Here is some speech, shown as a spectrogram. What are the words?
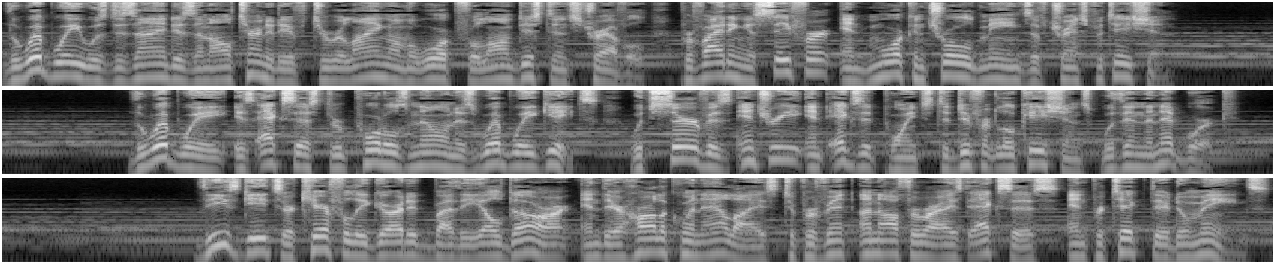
The Webway was designed as an alternative to relying on the warp for long distance travel, providing a safer and more controlled means of transportation. The Webway is accessed through portals known as Webway Gates, which serve as entry and exit points to different locations within the network. These gates are carefully guarded by the Eldar and their Harlequin allies to prevent unauthorized access and protect their domains.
